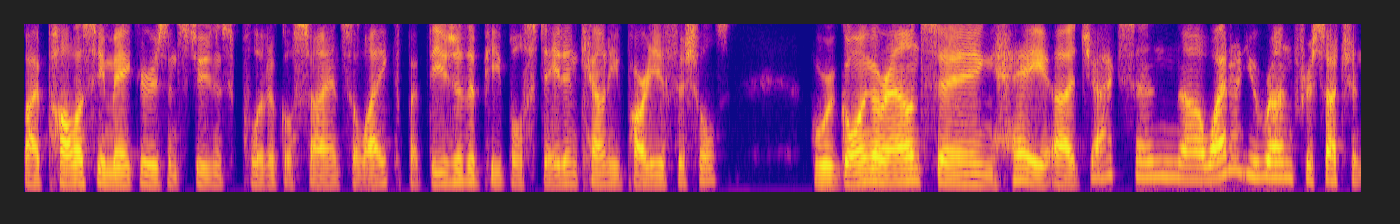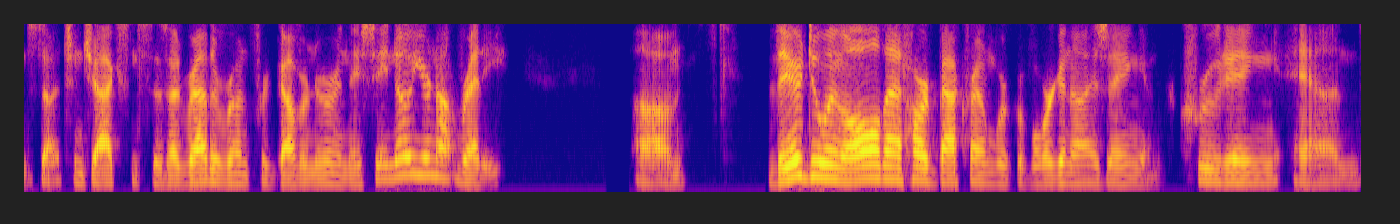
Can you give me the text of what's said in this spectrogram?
by policymakers and students of political science alike. But these are the people, state and county party officials, who are going around saying, hey, uh, Jackson, uh, why don't you run for such and such? And Jackson says, I'd rather run for governor. And they say, no, you're not ready. Um, they're doing all that hard background work of organizing and recruiting and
